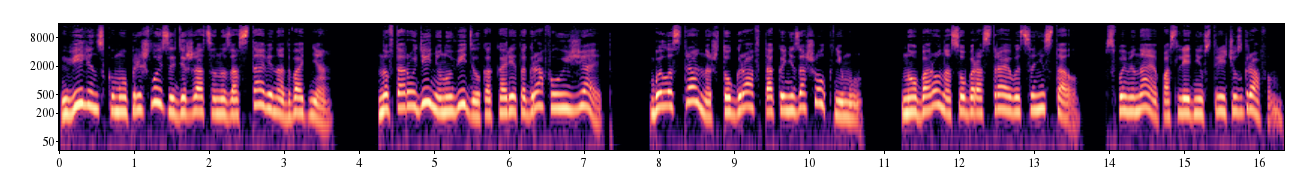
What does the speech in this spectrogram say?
Виленскому пришлось задержаться на заставе на два дня. На второй день он увидел, как карета графа уезжает. Было странно, что граф так и не зашел к нему, но барон особо расстраиваться не стал, вспоминая последнюю встречу с графом.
